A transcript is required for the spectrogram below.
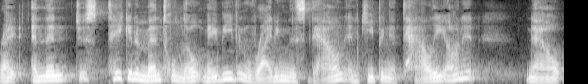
right? And then just taking a mental note, maybe even writing this down and keeping a tally on it. Now,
